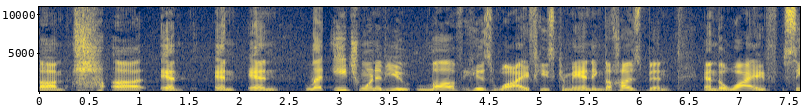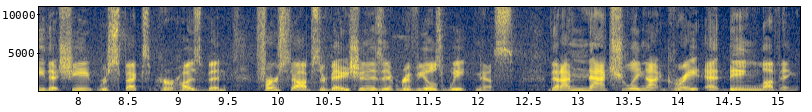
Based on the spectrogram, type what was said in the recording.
um, uh, and, and, and let each one of you love his wife, he's commanding the husband, and the wife see that she respects her husband. First observation is it reveals weakness, that I'm naturally not great at being loving.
